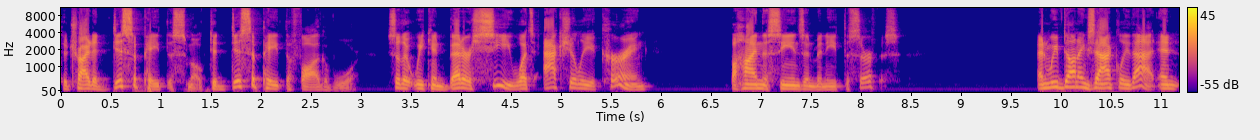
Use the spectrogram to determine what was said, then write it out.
to try to dissipate the smoke, to dissipate the fog of war, so that we can better see what's actually occurring behind the scenes and beneath the surface. And we've done exactly that. And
